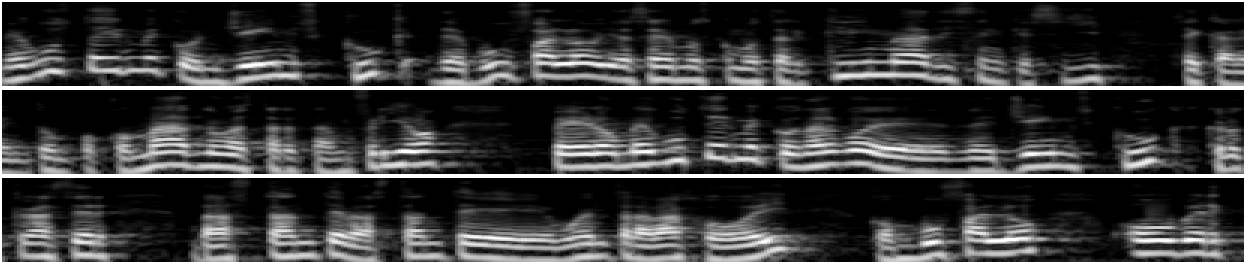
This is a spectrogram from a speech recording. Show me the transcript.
me gusta irme con James Cook de Buffalo. Ya sabemos cómo está el clima. Dicen que sí, se calentó un poco más. No va a estar tan frío. Pero me gusta irme con algo de, James Cook. Creo que va a ser bastante, bastante buen trabajo hoy con Buffalo. Over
